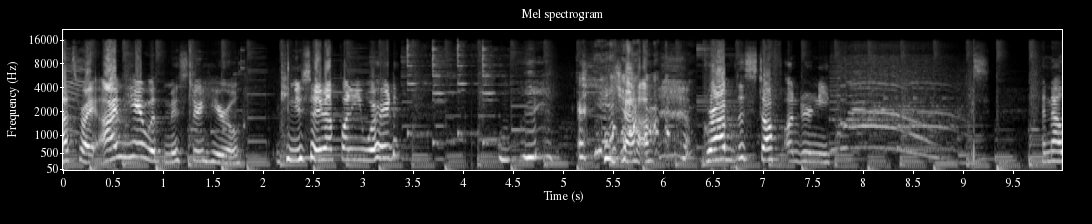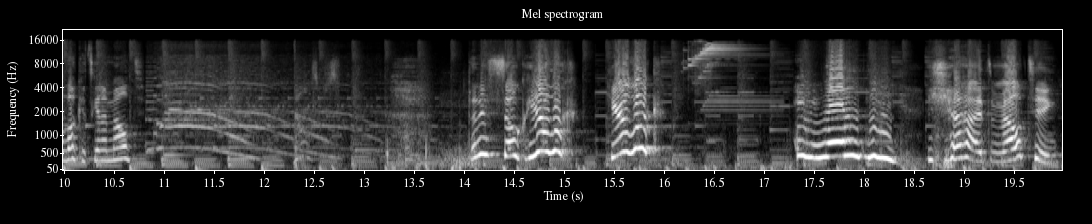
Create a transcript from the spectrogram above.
That's right, I'm here with Mr. Hero. Can you say that funny word? yeah. Grab the stuff underneath. And now look, it's gonna melt. That is so, cool. here look, here look. It's melting. Yeah, it's melting.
